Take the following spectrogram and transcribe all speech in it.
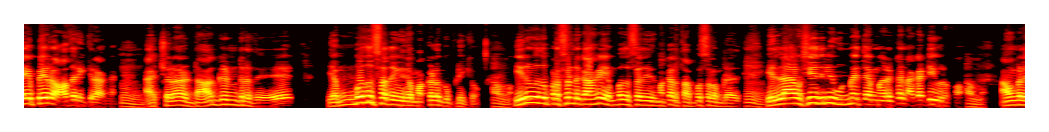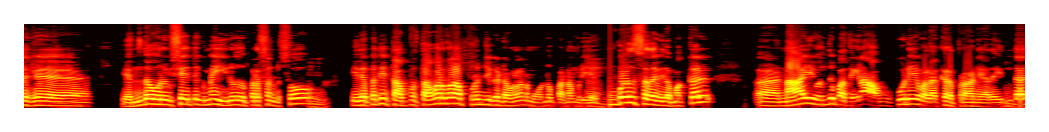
நிறைய பேர் ஆதரிக்கிறாங்க. ஆக்சுவலா டாக்ன்றது எண்பது சதவீத மக்களுக்கு பிடிக்கும். இருபது பர்சன்ட்டுக்காக எண்பது சதவீத மக்கள் தப்பு சொல்ல முடியாது. எல்லா விஷயத்திலயும் உண்மை தன்மை இருக்கு நெகட்டிவ் இருக்கும். அவங்களுக்கு எந்த ஒரு விஷயத்துக்குமே இருபது பர்சன்ட் சோ. இதை பத்தி தப்பு தவறுதலா புரிஞ்சுக்கிட்டவங்கள நம்ம ஒண்ணும் பண்ண முடியாது. எண்பது சதவீத மக்கள் நாய் வந்து பாத்தீங்கன்னா அவங்க கூடயே வளர்க்குற பிராணி அதை இந்த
